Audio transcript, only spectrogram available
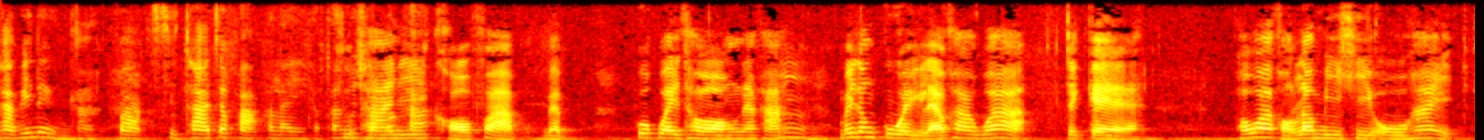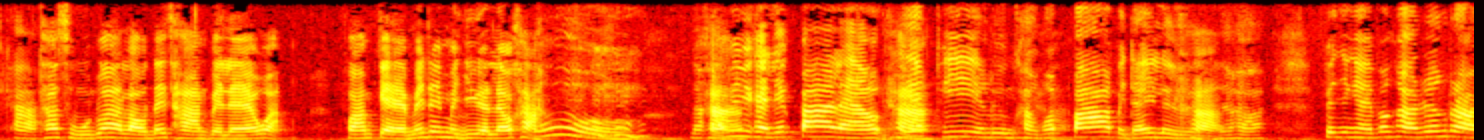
ค่ะ พี่หนึ่งค่ะ ฝากสุดท้ายจะฝากอะไรกับท่านสุดผู้ชมท้ายบ้างนี้คะ ขอฝากแบบพวกวัยทองนะคะ อืม ไม่ต้องกลัวอีกแล้วค่ะว่าจะแก่ เพราะว่าของเรามีคีโอให้ ค่ะถ้าสมมุติว่าเราได้ทานไปแล้วอะ ความแก่ไม่ได้มาเยือนแล้วค่ะ โอ้นะคะ ค่ะไม่มีใครเรียกป้าแล้ว ค่ะเรียกพี่ลืมคำว่าป้าไปได้เลยค่ะ นะคะ เป็นยังไงบ้างคะเรื่องราว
